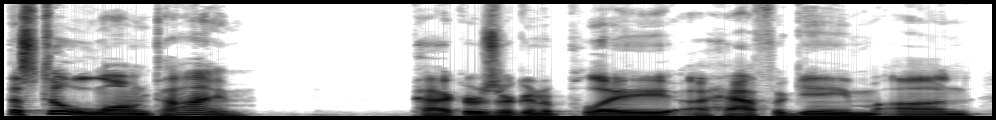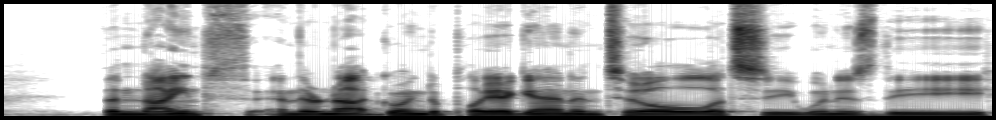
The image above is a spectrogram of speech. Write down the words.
That's still a long time. Packers are going to play a half a game on the 9th, and they're not going to play again until, let's see, when is the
